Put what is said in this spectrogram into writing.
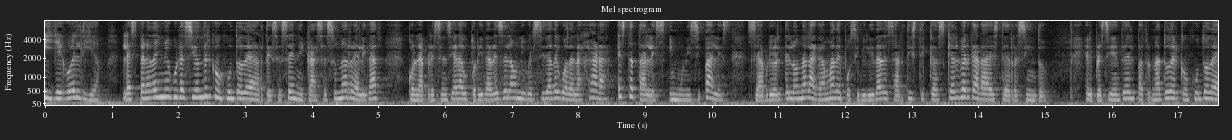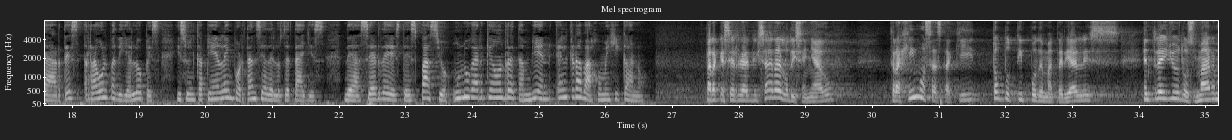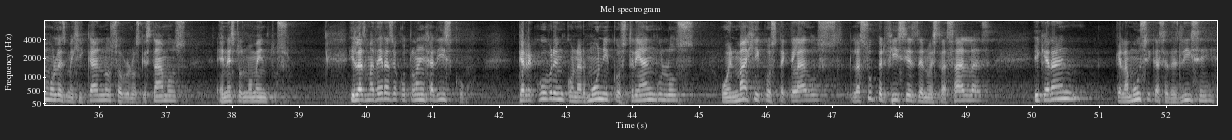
Y llegó el día. La esperada inauguración del conjunto de artes escénicas es una realidad, con la presencia de autoridades de la Universidad de Guadalajara, estatales y municipales. Se abrió el telón a la gama de posibilidades artísticas que albergará este recinto. El presidente del patronato del conjunto de artes, Raúl Padilla López, hizo hincapié en la importancia de los detalles, de hacer de este espacio un lugar que honre también el trabajo mexicano. Para que se realizara lo diseñado, Trajimos hasta aquí todo tipo de materiales, entre ellos los mármoles mexicanos sobre los que estamos en estos momentos, y las maderas de Ocotlán, Jalisco, que recubren con armónicos triángulos o en mágicos teclados las superficies de nuestras salas y que harán que la música se deslice,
